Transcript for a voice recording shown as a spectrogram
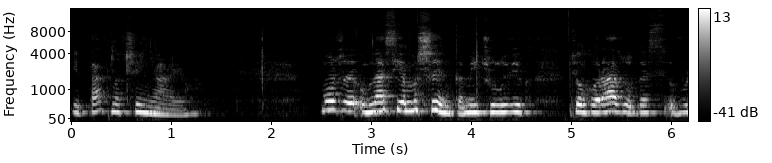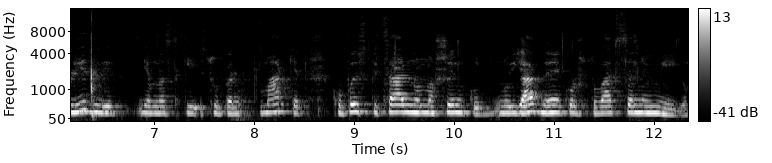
і так начиняю. Може, у нас є машинка. Мій чоловік цього разу десь в Лідлі, є в нас такий супермаркет, купив спеціальну машинку. Ну, я нею користуватися не вмію.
